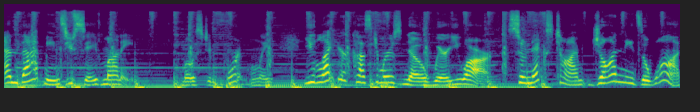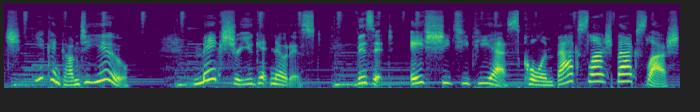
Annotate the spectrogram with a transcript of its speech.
and that means you save money. Most importantly, you let your customers know where you are, so next time John needs a watch, he can come to you. Make sure you get noticed. Visit https colon backslash backslash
